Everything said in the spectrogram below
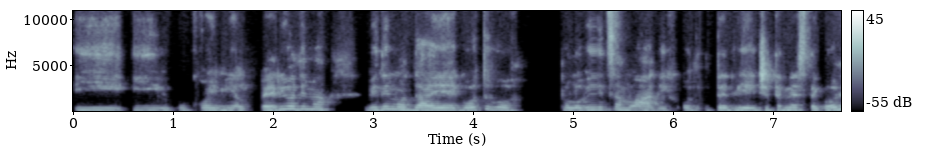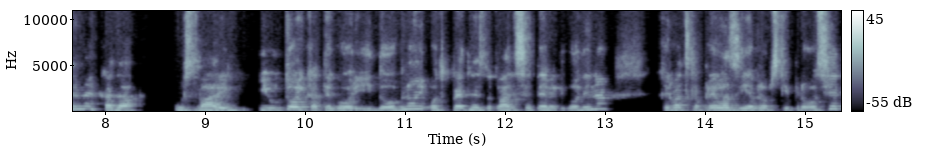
i, i u kojim jel, periodima, vidimo da je gotovo polovica mladih od te 2014. godine kada u stvari i u toj kategoriji dobnoj od 15 do 29 godina Hrvatska prelazi evropski prosjek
